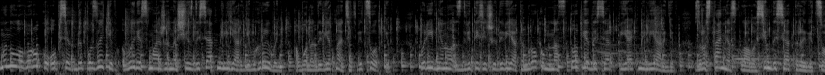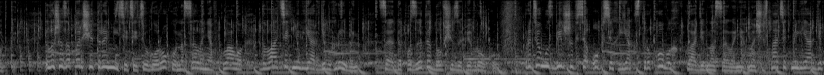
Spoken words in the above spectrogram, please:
Минулого року обсяг депозитів виріс майже на 60 мільярдів гривень або на 19%. Порівняно з 2009 роком на 155 мільярдів. Зростання склало 73%. І лише за перші три місяці цього року населення вклало 20 мільярдів гривень. Це депозити довші за півроку. При цьому збільшився обсяг як строкових вкладів населення на 16 мільярдів,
